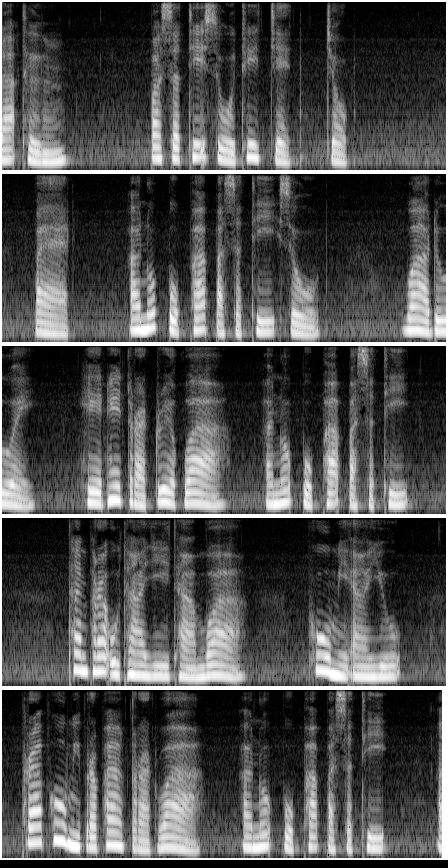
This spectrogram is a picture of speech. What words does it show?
ละถึง ปัสสัทธิสูตรที่เจ็ดจบ 8. อนุปุพพปัสสัทธิสูตร ว่าด้วย เหตุให้ตรัสเรียกว่า อนุปุพพปัสสัทธิ ท่านพระอุทายีถามว่า ผู้มีอายุ พระผู้มีพระภาคตรัสว่า อนุปุพพปัสสัทธิ อ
